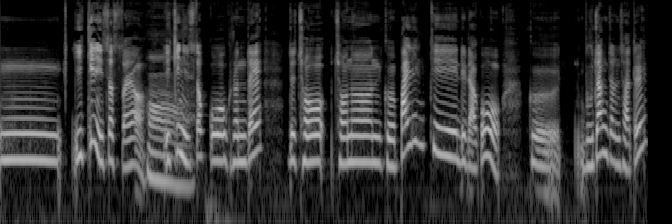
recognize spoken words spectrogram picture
음, 있긴 있었어요. 어. 있긴 있었고 그런데 이제 저 저는 그 빨린틸이라고 그 무장 전사들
